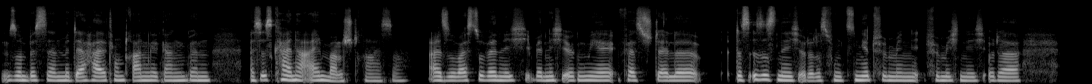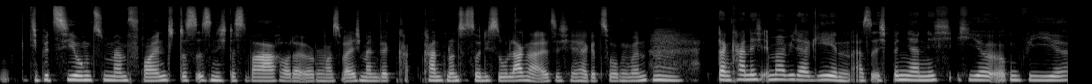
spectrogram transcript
so ein bisschen mit der Haltung drangegangen bin, es ist keine Einbahnstraße. Also weißt du, wenn ich, wenn ich irgendwie feststelle, das ist es nicht oder das funktioniert für mich, für mich nicht oder die Beziehung zu meinem Freund, das ist nicht das Wahre oder irgendwas, weil ich meine, wir kannten uns so nicht so lange, als ich hierher gezogen bin. Mhm. Dann kann ich immer wieder gehen. Also ich bin ja nicht hier irgendwie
